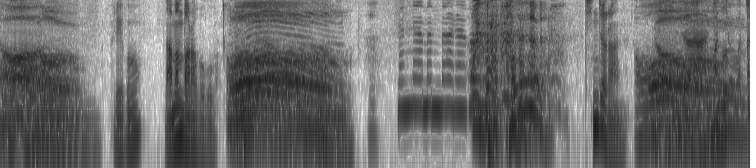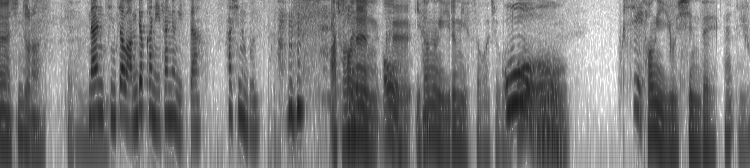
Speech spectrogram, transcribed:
오. 그리고 나만 바라보고 난 나만 바라봐. 친절한. 친절한. 맞죠, 맞죠. 네, 친절한. 네. 난 진짜 완벽한 이상형이 있다. 하시는 분. 아, 저는 오. 그 이상형의 이름이 있어가지고 오. 혹시 성이 유 씨인데 아이고.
